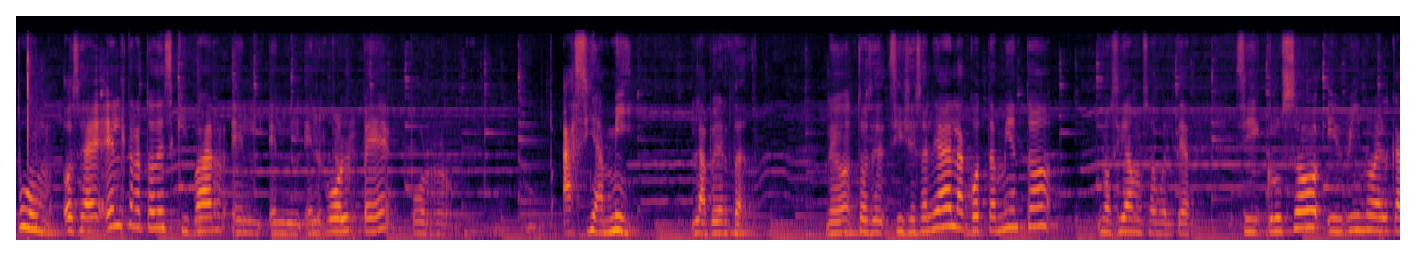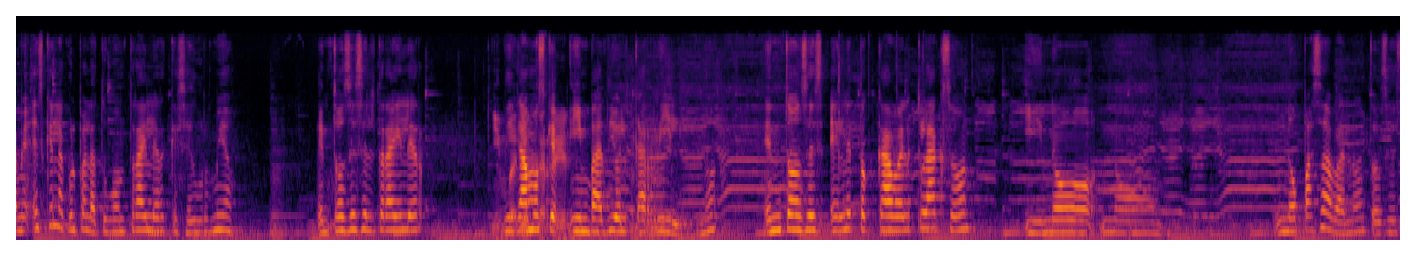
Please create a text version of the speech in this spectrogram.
¡pum! O sea, él trató de esquivar el, el- el golpe por hacia mí, la verdad. ¿no? Entonces, si se salía del acotamiento, nos íbamos a voltear. Si cruzó y vino el camión, es que la culpa la tuvo un tráiler que se durmió. Mm. Entonces el tráiler digamos el que invadió el carril, ¿no? Entonces él le tocaba el claxon y no, no, no pasaba, ¿no? Entonces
